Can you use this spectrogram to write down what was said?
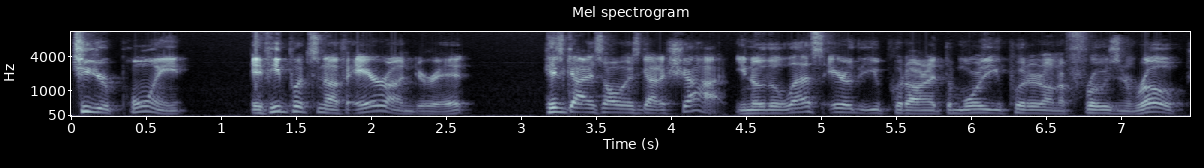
to your point, if he puts enough air under it, his guy's always got a shot. You know, the less air that you put on it, the more that you put it on a frozen rope,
